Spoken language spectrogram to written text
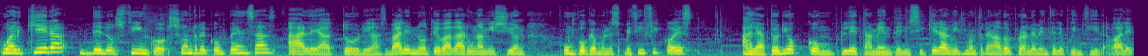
Cualquiera de los 5 son recompensas aleatorias, ¿vale? No te va a dar una misión un Pokémon específico, es aleatorio completamente. Ni siquiera el mismo entrenador probablemente le coincida, ¿vale?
